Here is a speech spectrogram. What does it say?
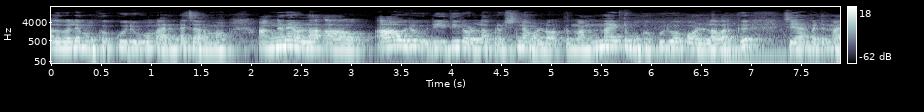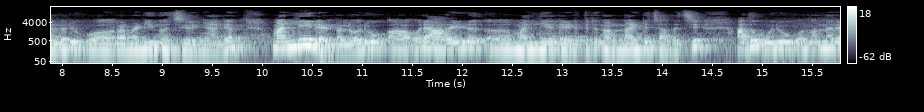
അതുപോലെ മുഖക്കുരുവും വരണ്ട ചർമ്മം അങ്ങനെയുള്ള ആ, ഒരു രീതിയിലുള്ള പ്രശ്നമുള്ളവർക്ക് നന്നായിട്ട് മുഖക്കുരുവൊക്കെ ഉള്ളവർക്ക് ചെയ്യാൻ പറ്റുന്ന നല്ലൊരു റെമഡി എന്ന് വെച്ച് കഴിഞ്ഞാൽ മല്ലിയില ഉണ്ടല്ലോ. ഒരു ഒരു ആറേഴ് മല്ലിയില എടുത്തിട്ട് നന്നായിട്ട് ചതച്ച് അത് ഒരു ഒന്നൊന്നര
